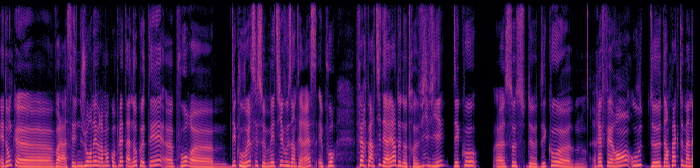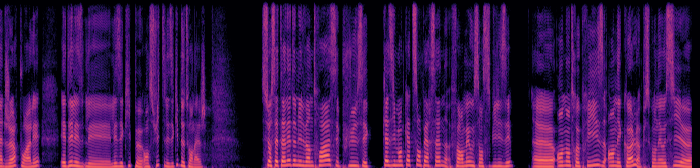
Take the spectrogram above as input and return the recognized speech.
Et donc euh, voilà, c'est une journée vraiment complète à nos côtés euh, pour euh, découvrir si ce métier vous intéresse et pour faire partie derrière de notre vivier d'éco de d'éco référents ou d'impact manager pour aller aider les, les, les équipes ensuite, les équipes de tournage. Sur cette année 2023, c'est plus, c'est quasiment 400 personnes formées ou sensibilisées euh, en entreprise, en école, puisqu'on est aussi, euh,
